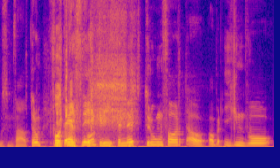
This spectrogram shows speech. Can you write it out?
Aus dem Weltraum. Von ich der greife nicht, Erforschung. greife nicht die Raumfahrt an, aber irgendwo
